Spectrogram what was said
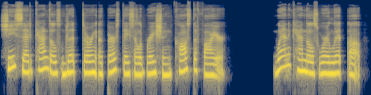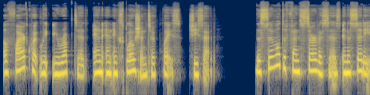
She said candles lit during a birthday celebration caused the fire. When candles were lit up, a fire quickly erupted and an explosion took place, she said. The civil defense services in the city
